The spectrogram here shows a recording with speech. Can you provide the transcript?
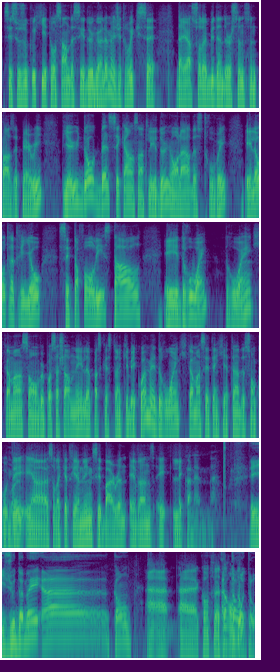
C'est Suzuki qui est au centre de ces deux gars-là, mais j'ai trouvé que c'est. D'ailleurs, sur le but d'Anderson, c'est une passe de Perry. Puis il y a eu d'autres belles séquences entre les deux. Ils ont l'air de se trouver. Et l'autre trio, c'est Toffoli, Stahl et Drouin. Drouin qui commence, on veut pas s'acharner là parce que c'est un Québécois, mais Drouin qui commence à être inquiétant de son côté. Et euh, sur la quatrième ligne, c'est Byron, Evans et Lekonen. Et il joue demain à. contre. À- à- à- contre Toronto. Toronto.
